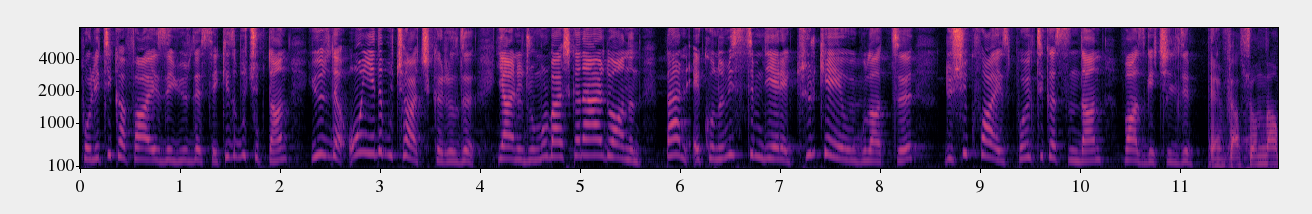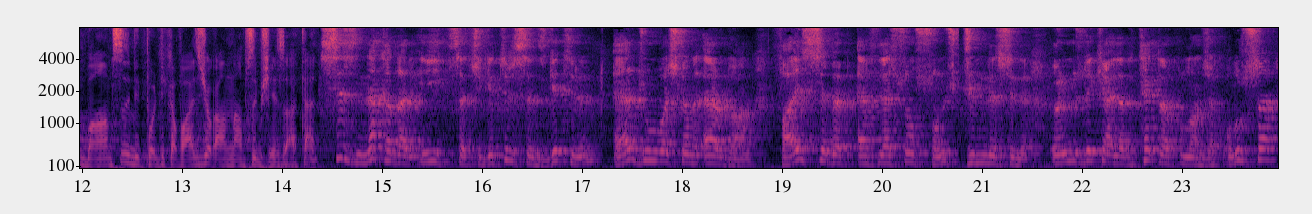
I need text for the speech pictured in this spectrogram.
Politika faizi %8,5'tan %17,5'a çıkarıldı. Yani Cumhurbaşkanı Erdoğan'ın ben ekonomistim diyerek Türkiye'ye uygulattığı düşük faiz politikasından vazgeçildi. Enflasyondan bağımsız bir politika faizi çok anlamsız bir şey zaten. Siz ne kadar iyi iktisatçı getirirseniz getirin eğer Cumhurbaşkanı Erdoğan faiz sebep enflasyon sonuç cümlesini önümüzdeki aylarda tekrar kullanacak olursa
